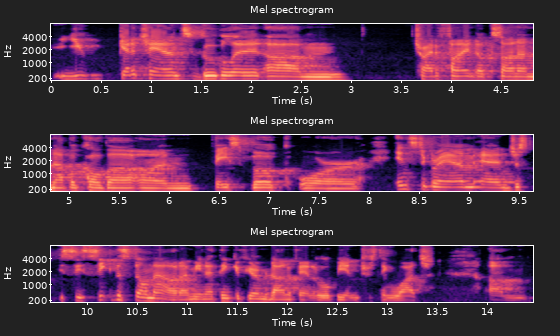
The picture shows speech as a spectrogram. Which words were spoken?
you get a chance, Google it. Um, try to find Oksana Nabokova on Facebook or Instagram, and just see, seek this film out. I mean, I think if you're a Madonna fan, it'll be an interesting watch. Um,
